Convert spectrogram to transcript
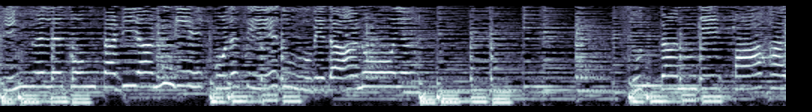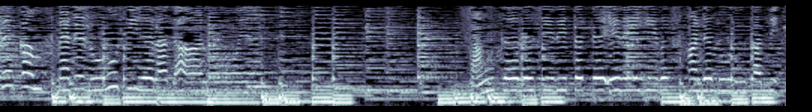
සිංහල කොන් තඩියන්ගේ මොලසේ දුවේදානෝය සුත්තන්ගේ පාහරකම් මැඩලූ සියරදානෝය සංකර සිරිතට එරෙහිව හඬ දුන් කතික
